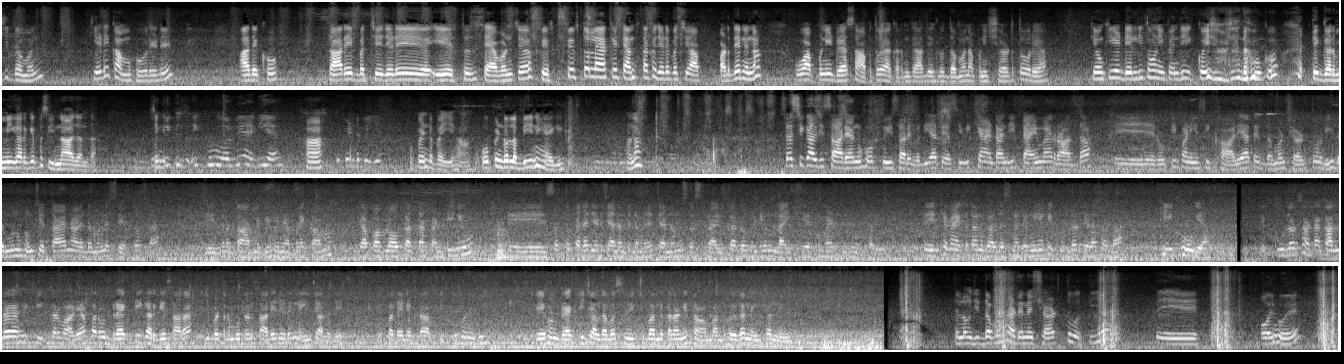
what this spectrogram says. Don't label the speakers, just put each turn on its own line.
ਜੀ ਦਮਨ ਕਿਹੜੇ ਕੰਮ ਹੋ ਰਹੇ ਨੇ? ਆ ਦੇਖੋ ਸਾਰੇ ਬੱਚੇ ਜਿਹੜੇ 8th 7th ਚ 5th 5th ਤੋਂ ਲੈ ਕੇ 10th ਤੱਕ ਜਿਹੜੇ ਬੱਚੇ ਆਪ ਪੜ੍ਹਦੇ ਨੇ ਨਾ ਉਹ ਆਪਣੀ ਡਰੈਸ ਆਪ ਧੋਇਆ ਕਰਨ ਤੇ ਆ ਦੇਖ ਲਓ ਦਮਨ ਆਪਣੀ ਸ਼ਰਟ ਧੋ ਰਿਹਾ। ਕਿਉਂਕਿ ਇਹ ਡੇਲੀ ਧੋਣੀ ਪੈਂਦੀ ਇੱਕੋ ਹੀ ਸ਼ਰਟ ਹੈ ਦਮ ਕੋ ਤੇ ਗਰਮੀ ਕਰਕੇ ਪਸੀਨਾ ਆ ਜਾਂਦਾ। ਚੰਗੀ
ਇੱਕ ਇੱਕ ਹੋਰ ਵੀ ਹੈਗੀ ਹੈ।
ਹਾਂ।
ਉਹ ਪਿੰਡ ਪਈ ਹੈ।
ਉਹ ਪਿੰਡ ਪਈ ਹੈ, ਹਾਂ। ਉਹ ਪਿੰਡੋਂ ਲੱਭੀ ਨਹੀਂ ਹੈਗੀ। ਹਨਾ? ਸਤਿ ਸ਼੍ਰੀ ਅਕਾਲ ਜੀ ਸਾਰਿਆਂ ਨੂੰ ਹੋਪ ਤੁਸੀਂ ਸਾਰੇ ਵਧੀਆ ਤੇ ਅਸੀਂ ਵੀ ਘੈਂਟ ਹਾਂ ਜੀ। ਟਾਈਮ ਹੈ ਰਾਤ ਦਾ ਤੇ ਰੋਟੀ ਪਾਣੀ ਅਸੀਂ ਖਾ ਲਿਆ ਤੇ ਦਮਨ ਸ਼ਰਟ ਧੋ ਰਹੀ ਦਮਨ ਨੂੰ ਹੁਣ ਚੇਤਾ ਆਇਆ ਨਾਲੇ ਦਮਨ ਨੇ ਸਿਰ ਧੋਤਾ ਤੇ ਇਧਰ ਤਾਰ ਲੱਗੇ ਹੋਏ ਨੇ ਆਪਣੇ ਕੰਮ ਤੇ ਆਪਾਂ ਵਲੌਗ ਕਰਤਾ ਕੰਟੀਨਿਊ ਤੇ ਸਭ ਤੋਂ ਪਹਿਲਾਂ ਜਿਹੜੇ ਚੈਨਲ ਤੇ ਨਵੇਂ ਚੈਨਲ ਨੂੰ ਸਬਸਕ੍ਰਾਈਬ ਕਰ ਦਿਓ ਵੀਡੀਓ ਨੂੰ ਲਾਈਕ ਸ਼ੇਅਰ ਕਮੈਂਟ ਜ਼ਰੂਰ ਕਰਿਓ। ਤੇ ਇੱਥੇ ਮੈਂ ਇੱਕ ਤੁਹਾਨੂੰ ਗੱਲ ਦੱਸਣਾ ਚਾਹੁੰਦੀ ਹਾਂ ਕਿ ਕੂਲਰ ਜਿਹੜਾ ਸਾਡਾ ਠੀਕ ਹੋ ਗਿਆ। ਤੇ ਕੂਲਰ ਸਾਡਾ ਕੱਲ ਹੀ ਠੀਕ ਕਰਵਾ ਲਿਆ, ਪਰ ਉਹ ਡਾਇਰੈਕਟ ਹੀ ਕਰ ਗਏ ਸਾਰਾ ਇਹ ਬਟਨ ਬਟਨ ਸਾਰੇ ਜਿਹੜੇ ਨਹੀਂ ਚੱਲਦੇ, ਤੇ ਪਤਾ ਨਹੀਂ ਖਰਾਬ ਕੀਤੇ ਹੋਏ ਸੀ ਤੇ ਹੁਣ ਡਾਇਰੈਕਟ ਹੀ ਚੱਲਦਾ ਬਸ ਸਵਿਚ ਬੰਦ ਕਰਾਂਗੇ ਤਾਂ ਬੰਦ ਹੋਏਗਾ ਨਹੀਂ ਤਾਂ ਨਹੀਂ। ਤੇ ਲੋ ਜਿੱਦਾਂ ਹੁਣ ਸਾਡੇ ਨੇ ਸ਼ਰਟ ਧੋਤੀ ਹੈ ਤੇ ਓਏ ਹੋਏ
